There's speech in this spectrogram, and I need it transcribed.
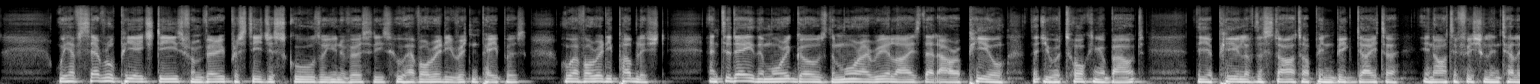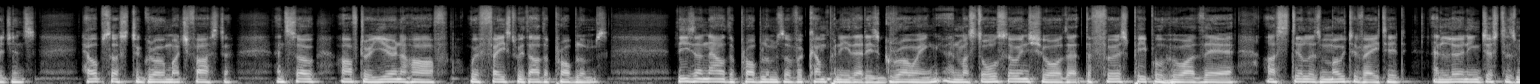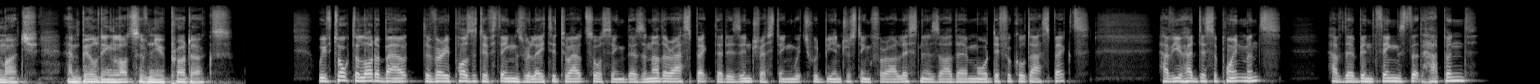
We have several PhDs from very prestigious schools or universities who have already written papers, who have already published. And today, the more it goes, the more I realize that our appeal that you were talking about, the appeal of the startup in big data, in artificial intelligence, helps us to grow much faster. And so, after a year and a half, we're faced with other problems. These are now the problems of a company that is growing and must also ensure that the first people who are there are still as motivated and learning just as much and building lots of new products. We've talked a lot about the very positive things related to outsourcing. There's another aspect that is interesting, which would be interesting for our listeners. Are there more difficult aspects? Have you had disappointments? Have there been things that happened?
